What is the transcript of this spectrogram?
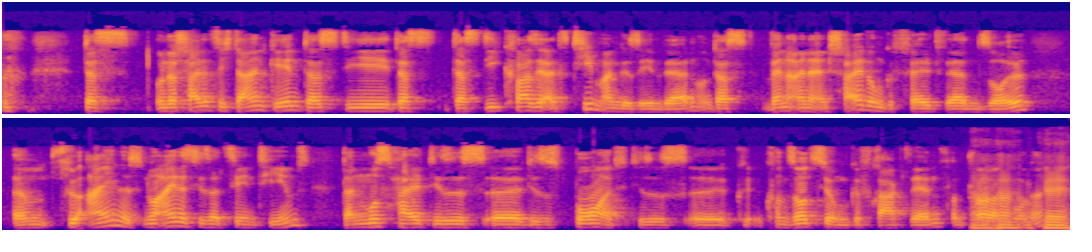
das unterscheidet sich dahingehend, dass die, dass, dass die quasi als Team angesehen werden und dass, wenn eine Entscheidung gefällt werden soll, ähm, für eines, nur eines dieser zehn Teams, dann muss halt dieses, äh, dieses Board, dieses äh, Konsortium gefragt werden von Product Aha, Owner. Okay.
